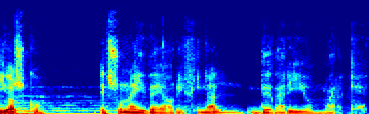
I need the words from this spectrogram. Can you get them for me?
Kiosco es una idea original de Darío Márquez.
